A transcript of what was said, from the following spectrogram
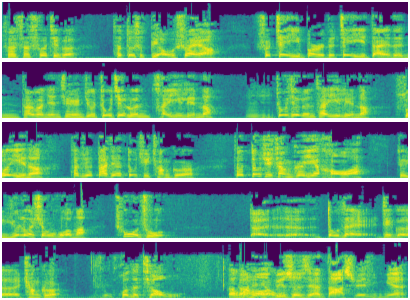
他说说这个他都是表率啊。说这一辈儿的这一代的台湾年轻人，就周杰伦、蔡依林呐，嗯，周杰伦、蔡依林呐，所以呢，他觉得大家都去唱歌，他都去唱歌也好啊，就娱乐生活嘛，处处呃都在这个唱歌。或者跳舞，然后比如说现在大学里面。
